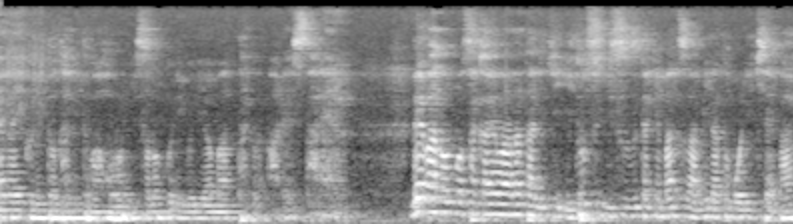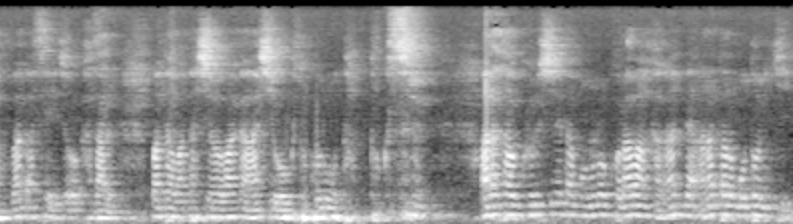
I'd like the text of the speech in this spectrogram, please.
えない国と民とは滅びその国々は全く荒れ廃れる。レバノンの境はあなたに来糸杉鈴掛松は港もに来て我が聖女を飾る。また私は我が足を置くところを達得する。あなたを苦しめた者の子らはかがんであなたのもとに来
